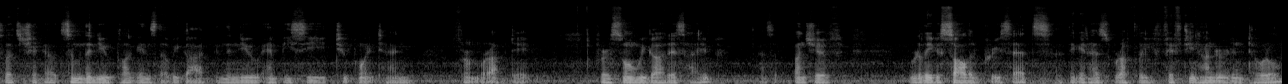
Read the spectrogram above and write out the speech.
So let's check out some of the new plugins that we got in the new MPC 2.10 firmware update. First one we got is Hype. It has a bunch of really solid presets. I think it has roughly 1500 in total.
